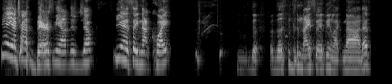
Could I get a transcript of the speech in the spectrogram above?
you ain't gotta try to embarrass me out this jump. You gotta say not quite. the, the the nice way of being like, nah, that's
